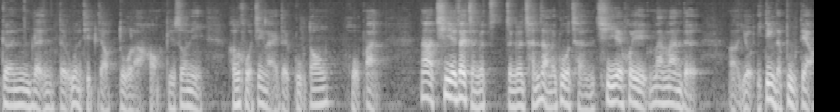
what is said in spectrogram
跟人的问题比较多了哈，比如说你。合伙进来的股东伙伴，那企业在整个整个成长的过程，企业会慢慢的呃有一定的步调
